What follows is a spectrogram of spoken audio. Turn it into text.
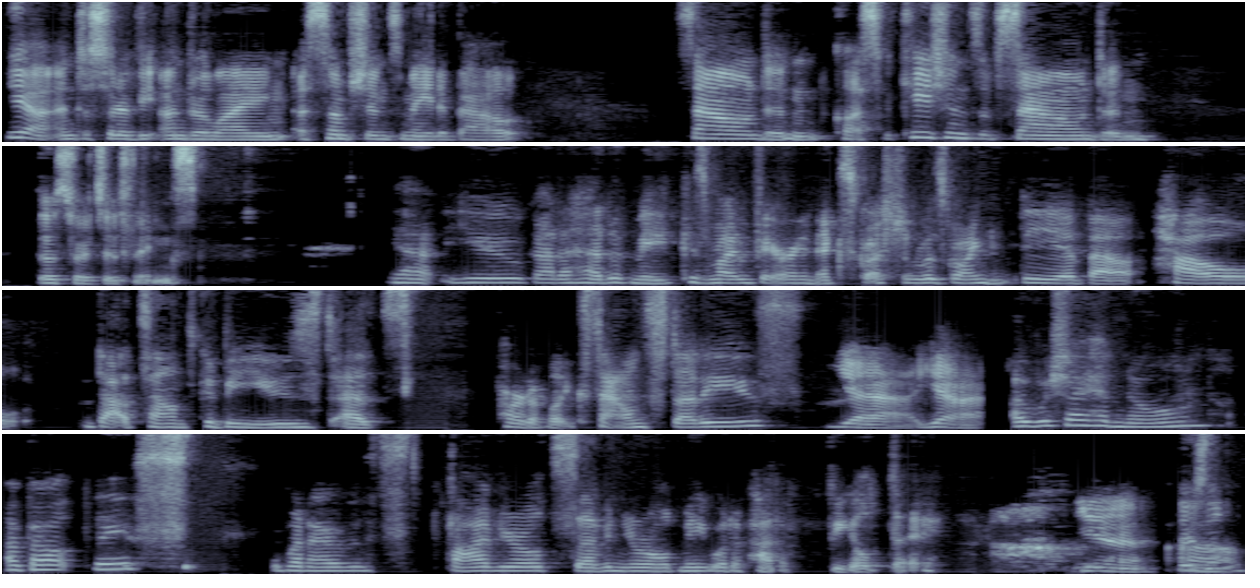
yeah, and just sort of the underlying assumptions made about sound and classifications of sound and those sorts of things. Yeah, you got ahead of me because my very next question was going to be about how that sound could be used as part of like sound studies. Yeah, yeah. I wish I had known about this when I was five year old, seven year old me would have had a field day. Yeah, there's um, of,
